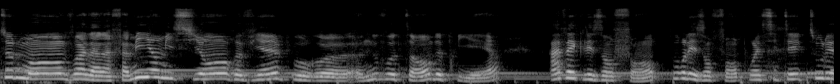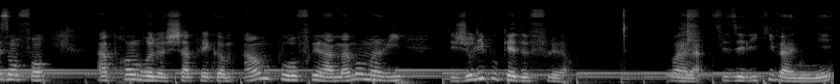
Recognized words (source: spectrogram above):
tout le monde, voilà, la famille en mission revient pour euh, un nouveau temps de prière avec les enfants, pour les enfants, pour inciter tous les enfants à prendre le chapelet comme arme pour offrir à Maman Marie des jolis bouquets de fleurs. Voilà, c'est Zélie qui va animer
